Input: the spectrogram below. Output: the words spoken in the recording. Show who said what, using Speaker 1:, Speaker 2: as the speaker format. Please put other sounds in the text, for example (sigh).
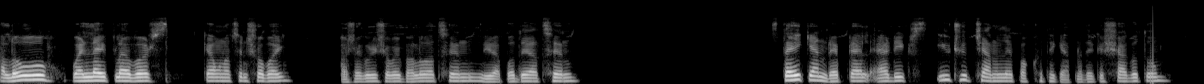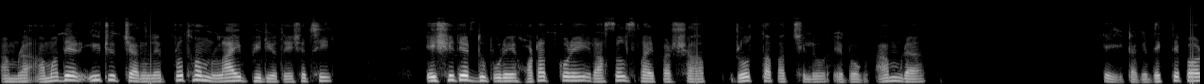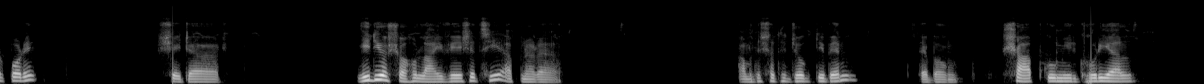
Speaker 1: Hello wild life lovers কেমন আছেন সবাই? আশা করি সবাই ভালো আছেন, নিরাপদে আছেন। Snake and reptile addicts YouTube চ্যানেলের পক্ষ থেকে আপনাদেরকে স্বাগতম। আমরা আমাদের ইউটিউব চ্যানেলে প্রথম লাইভ ভিডিওতে এসেছি। এই শীতের দুপুরে হঠাৎ করেই রাসেলস ভাইপার সাপ রোদ তাপাচ্ছিল এবং আমরা সেইটাকে দেখতে পাওয়ার পরে সেটার ভিডিও সহ লাইভে এসেছি। আপনারা আমাদের সাথে যোগ দিবেন এবং সাপ, কুমির, ঘড়িয়াল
